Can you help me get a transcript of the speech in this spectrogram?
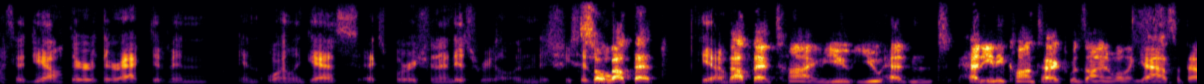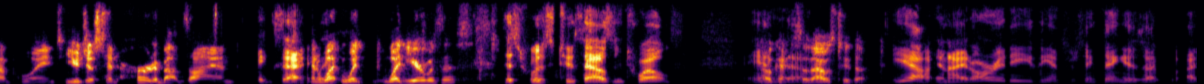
I said, "Yeah, they're they're active in in oil and gas exploration in Israel. And she said, "So well, about that, yeah, about that time, you you hadn't had any contact with Zion Oil and Gas at that point. You just had heard about Zion, exactly. And what what what year was this? This was 2012. And, okay, uh, so that was two the. Yeah, and I had already. The interesting thing is, I, I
